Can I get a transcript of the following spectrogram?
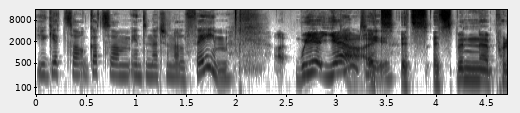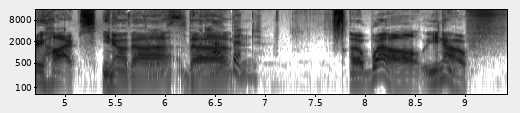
you get some got some international fame. We yeah, it's it's it's been uh, pretty hyped. You know the Yes. the what happened? Uh, well, you know, f-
